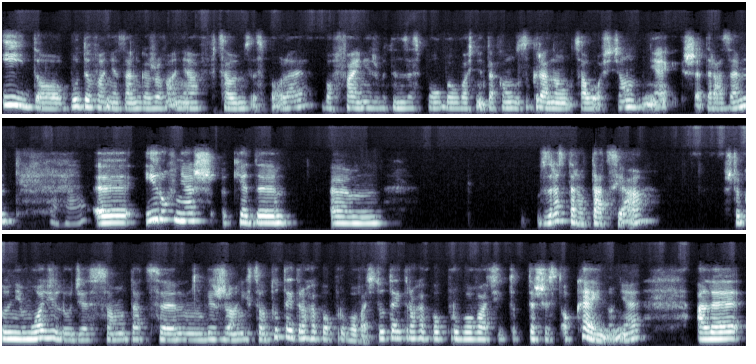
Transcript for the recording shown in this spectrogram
i do budowania zaangażowania w całym zespole, bo fajnie, żeby ten zespół był właśnie taką zgraną całością, nie szedł razem. Aha. Y, I również kiedy um, wzrasta rotacja, szczególnie młodzi ludzie są tacy, wiesz, że oni chcą tutaj trochę popróbować, tutaj trochę popróbować i to też jest ok, no nie? Ale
